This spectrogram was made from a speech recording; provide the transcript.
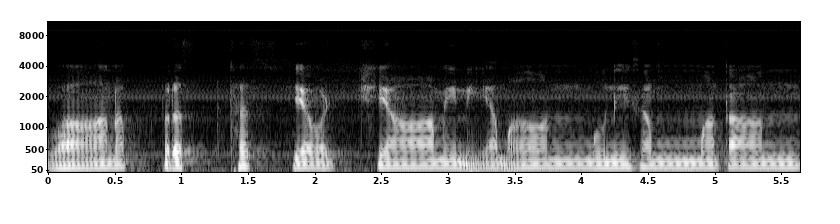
वानप्रस्थस्य वक्ष्यामि नियमान्मुनिसम्मतान्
